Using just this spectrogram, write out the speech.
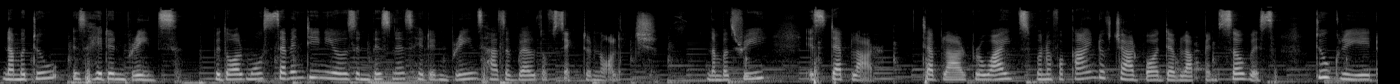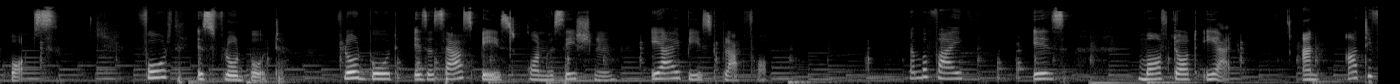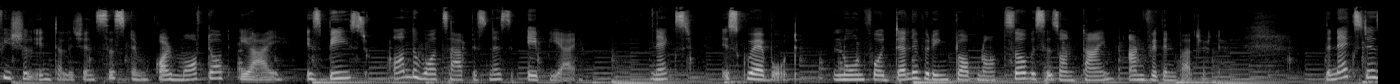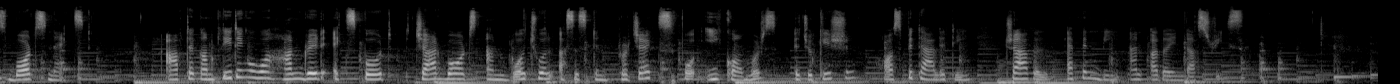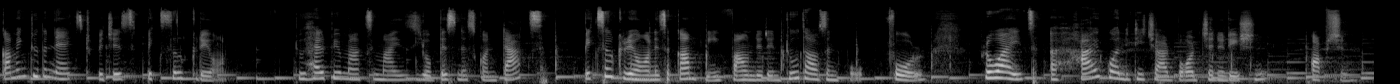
Number 2 is Hidden Brains. With almost 17 years in business, Hidden Brains has a wealth of sector knowledge. Number 3 is Steplar. Steplar provides one of a kind of chatbot development service to create bots. Fourth is Floatbot. Floatbot is a SaaS based conversational AI based platform. Number 5 is Morph.ai. An artificial intelligence system called Morph.ai is based on the WhatsApp Business API. Next is Squarebot, known for delivering top notch services on time and within budget. The next is Bots Next, after completing over 100 expert chatbots and virtual assistant projects for e-commerce, education, hospitality, travel, F&B and other industries. Coming to the next which is Pixel Crayon. To help you maximize your business contacts, Pixel Crayon is a company founded in 2004 provides a high quality chatbot generation option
